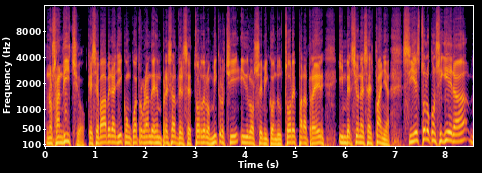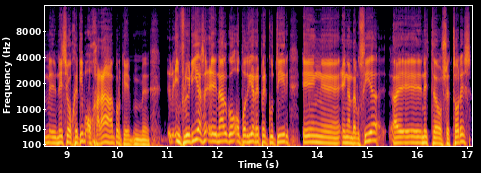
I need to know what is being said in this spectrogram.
nos han dicho que se va a ver allí con cuatro grandes empresas del sector de los microchips y de los semiconductores para traer inversiones a España. Si esto lo consiguiera en ese objetivo, ojalá, porque mm, ¿influirías en algo o podría repercutir en, eh, en Andalucía eh, en estos sectores?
